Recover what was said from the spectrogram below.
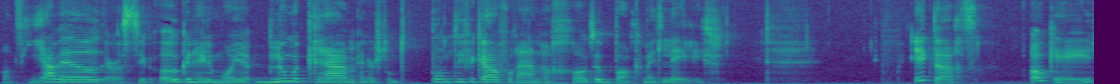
Want jawel, er was natuurlijk ook een hele mooie bloemenkraam. En er stond pontificaal vooraan een grote bak met lelies. Ik dacht, oké,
